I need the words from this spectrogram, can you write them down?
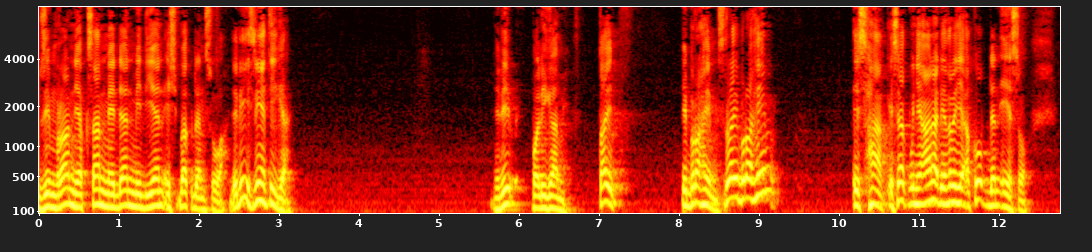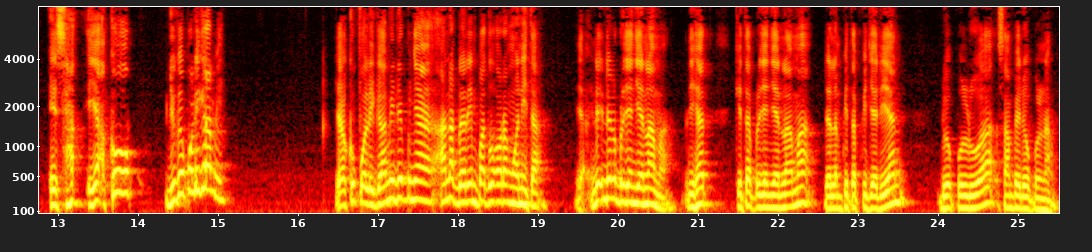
Zimran, Yaksan, Medan, Midian, Isbak dan Suah. Jadi istrinya tiga. Jadi poligami. Taib. Ibrahim. Setelah Ibrahim Ishak. Ishak punya anak di antara Yakub dan Esau. Ishak, Yakub juga poligami. Yakub poligami dia punya anak dari empat orang wanita. Ya, ini dalam perjanjian lama. Lihat kita perjanjian lama dalam kitab Kejadian 22 sampai 26.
